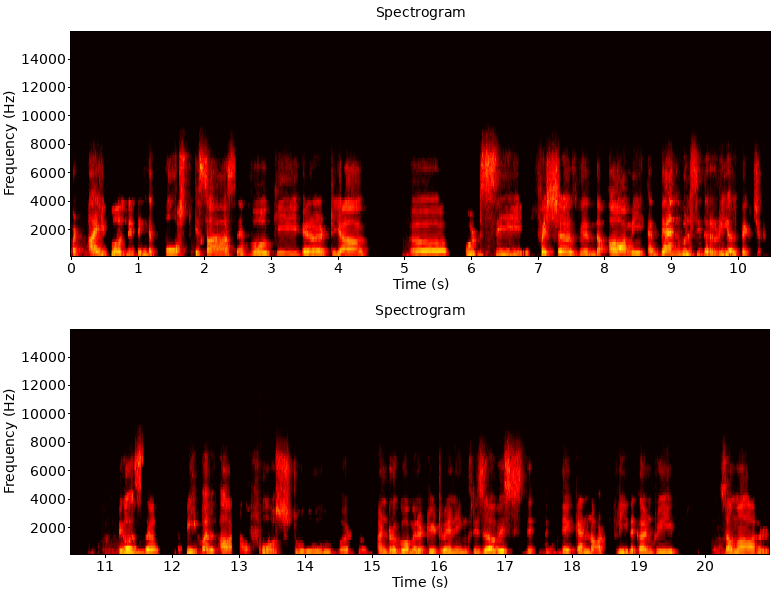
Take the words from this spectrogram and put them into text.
But I personally think that post Isaias Afwerki, Eritrea uh, would see fissures within the army, and then we'll see the real picture. Because mm people are now forced to uh, undergo military trainings, reservists, they, they cannot flee the country. Some are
